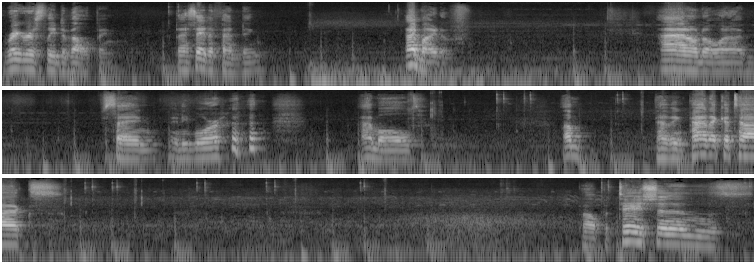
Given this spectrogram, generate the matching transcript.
Rigorously developing. Did I say defending? I might have. I don't know what I'm saying anymore. I'm old. I'm having panic attacks. Palpitations.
